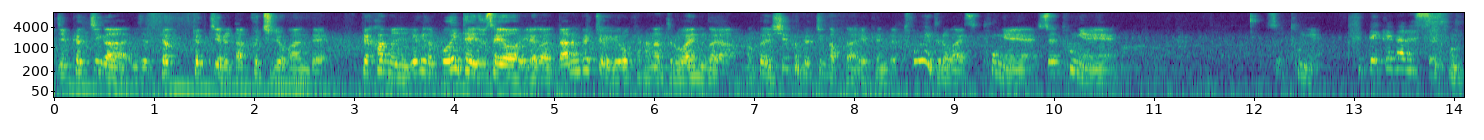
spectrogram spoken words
이제 벽지가 이제 벽 벽지를 딱 붙이려고 하는데 벽하면 여기는 포인트 해주세요 이래가 다른 벽지가 이렇게 하나 들어와 있는 거야. 어, 그냥 실크 벽지인갑다 이렇게 했는데 통에 들어가 있어. 통에 쇠통에 쇠통에 그때 깨달았어. 쇠통.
